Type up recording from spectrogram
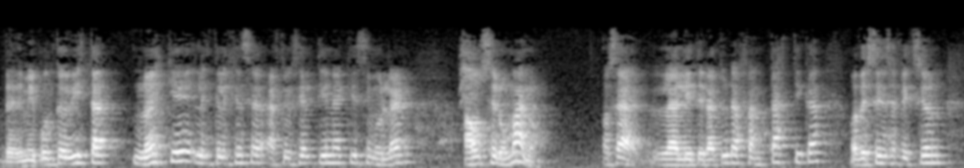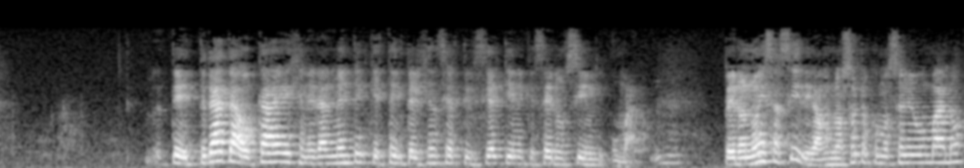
desde mi punto de vista, no es que la inteligencia artificial tiene que simular a un ser humano. O sea, la literatura fantástica o de ciencia ficción te trata o cae generalmente que esta inteligencia artificial tiene que ser un símil humano. Pero no es así, digamos, nosotros como seres humanos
